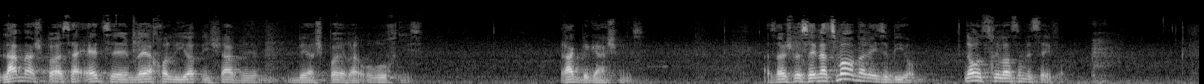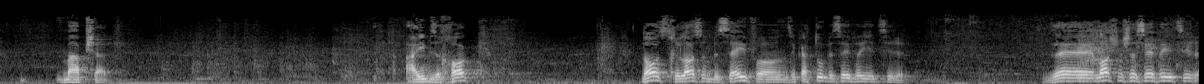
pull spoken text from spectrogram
למה השפועס העצם לא יכול להיות נשאר בהשפוע רוחניס? רק בגשמיס. אז ראש בסיין עצמו אומר איזה ביום. לא צריך לעשות בספר. מה הפשט? האם זה חוק? לא צריך לעשות בספר, זה כתוב בספר יצירה. זה לא שם של ספר יצירה.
